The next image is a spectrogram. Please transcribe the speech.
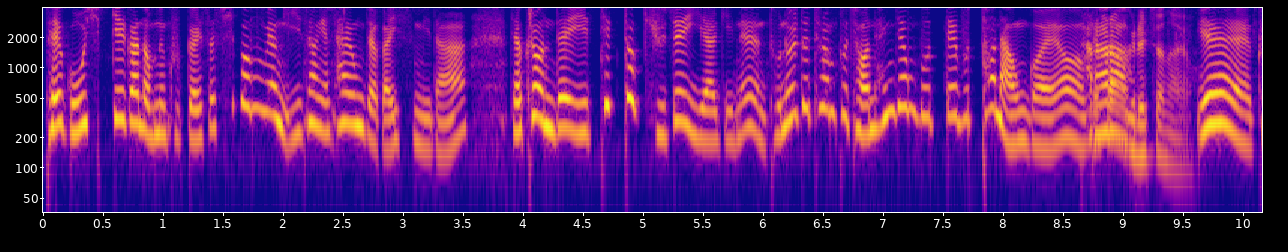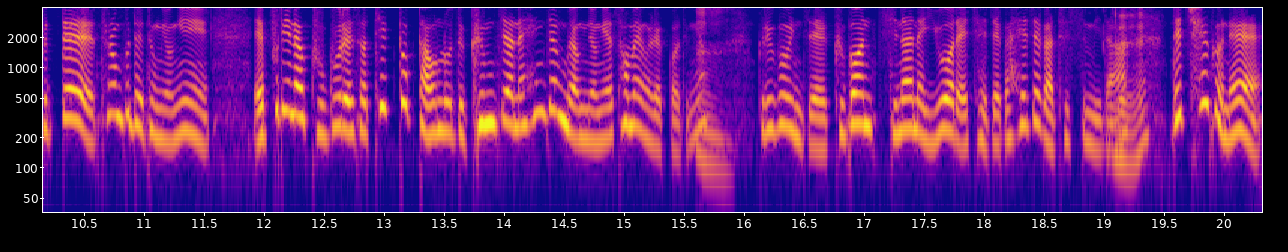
150개가 넘는 국가에서 10억 명 이상의 사용자가 있습니다. 자, 그런데 이 틱톡 규제 이야기는 도널드 트럼프 전 행정부 때부터 나온 거예요. 그래서 그랬잖아요. 예, 그때 트럼프 대통령이 애플이나 구글에서 틱톡 다운로드 금지하는 행정명령에 서명을 했거든요. 음. 그리고 이제 그건 지난해 6월에 제재가 해제가 됐습니다. 네. 근데 최근에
